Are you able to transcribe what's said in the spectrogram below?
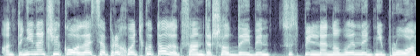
Антоніна Чіко, Олеся Приходько та Олександр Шалдибін. Суспільне новини Дніпро.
